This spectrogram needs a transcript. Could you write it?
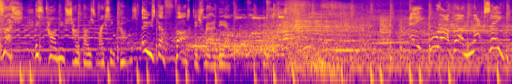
Flash, it's time you showed those racing cars who's the fastest round here. Eat rubber, Maxi!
